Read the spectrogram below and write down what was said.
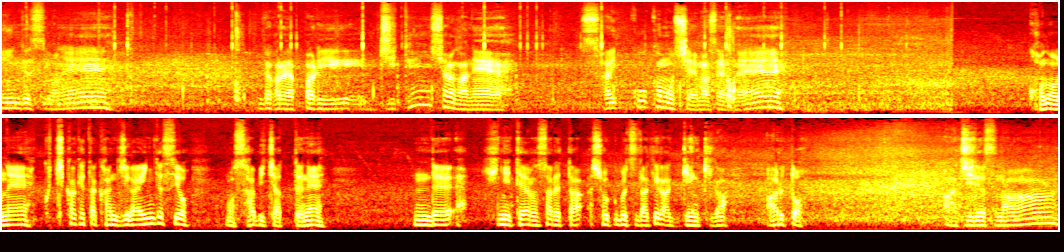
いいんですよね。だからやっぱり自転車がね最高かもしれませんね。このね口かけた感じがいいんですよ。もう錆びちゃってね。で日に照らされた植物だけが元気があると。味ですな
